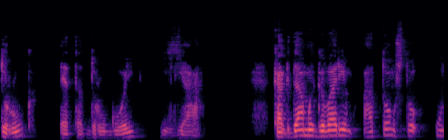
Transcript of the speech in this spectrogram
Друг – это другой я. Когда мы говорим о том, что у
